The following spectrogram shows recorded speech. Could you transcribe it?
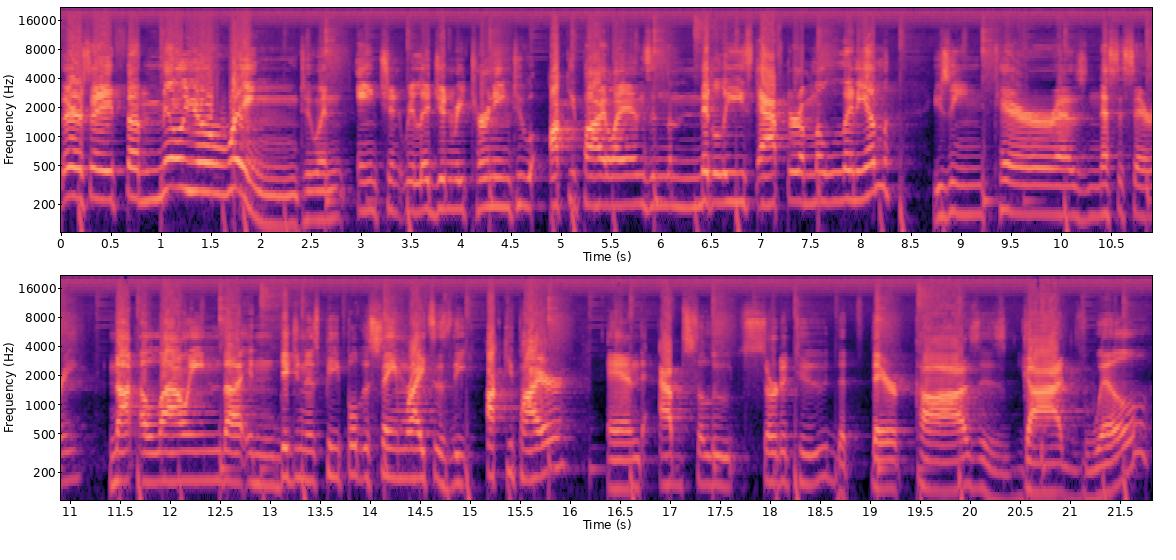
There's a familiar ring to an ancient religion returning to occupy lands in the Middle East after a millennium, using terror as necessary, not allowing the indigenous people the same rights as the occupier, and absolute certitude that their cause is God's will.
